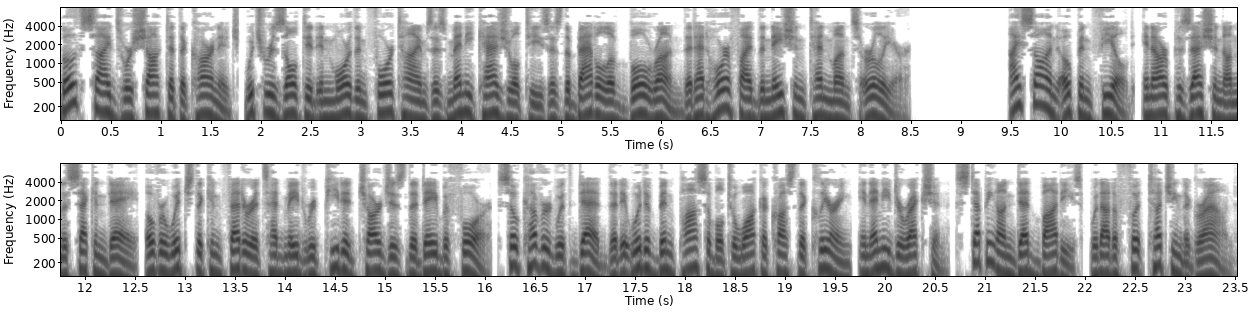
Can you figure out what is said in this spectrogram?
Both sides were shocked at the carnage, which resulted in more than four times as many casualties as the Battle of Bull Run that had horrified the nation ten months earlier. I saw an open field, in our possession on the second day, over which the Confederates had made repeated charges the day before, so covered with dead that it would have been possible to walk across the clearing, in any direction, stepping on dead bodies, without a foot touching the ground.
